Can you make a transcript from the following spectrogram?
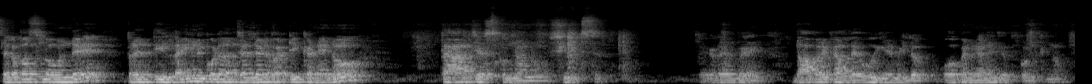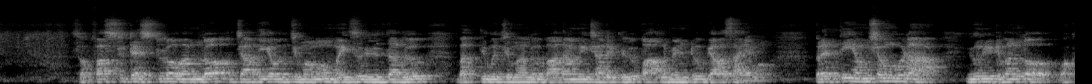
సిలబస్లో ఉండే ప్రతి లైన్ కూడా జల్లెడ బట్టి ఇక్కడ నేను తయారు చేసుకున్నాను షీట్స్. ఇక్కడ దాపరికాలు లేవు ఏమీ లేవు. ఓపెన్గానే చెప్పుకుంటున్నాం. సో ఫస్ట్ టెస్ట్లో వన్లో జాతీయ ఉద్యమము మైసూరు యుద్ధాలు భక్తి ఉద్యమాలు బాదామి చాళుక్యులు పార్లమెంటు వ్యవసాయము. ప్రతి అంశం కూడా యూనిట్ వన్లో ఒక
